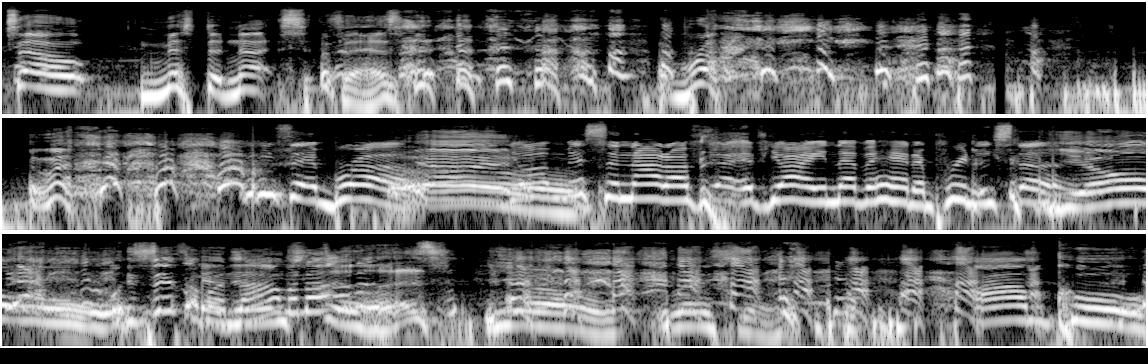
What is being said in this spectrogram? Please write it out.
So Mr. Nuts says, He said, "Bruh, Yeah. y'all missing out off y'all if y'all ain't never had a pretty stud." Yo, is this a phenomenon? Yo, listen, I'm cool.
